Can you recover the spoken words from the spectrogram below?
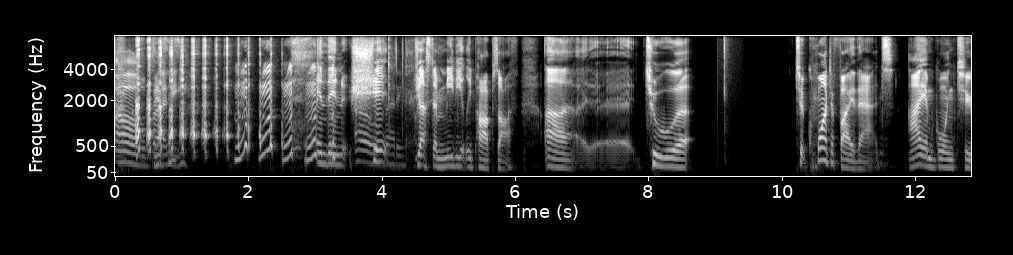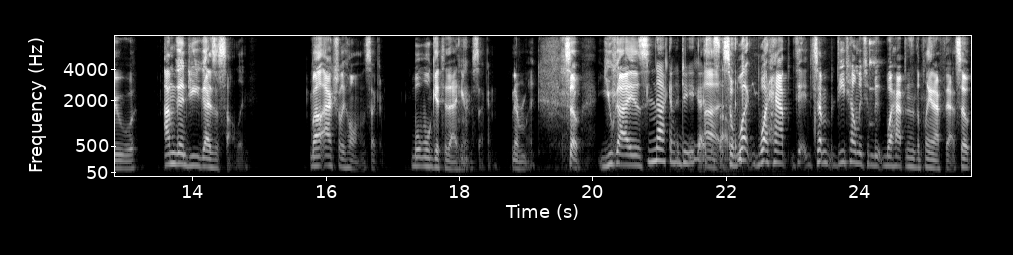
Oh, buddy. and then shit buddy. Just immediately pops off. Uh, to uh, to quantify that, I am going to I'm going to do you guys a solid. Well, actually, hold on a second. We'll we'll get to that here in a second. Never mind. So you guys. Not gonna do you guys. a Uh, so what what happened? Some detail me to me what happens in the plan after that. So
